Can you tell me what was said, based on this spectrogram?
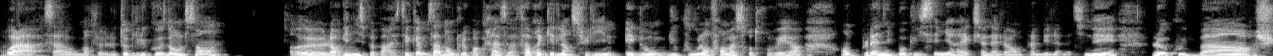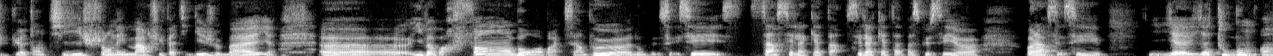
Voilà, ça augmente le, taux de glucose dans le sang. Euh, l'organisme peut pas rester comme ça, donc le pancréas va fabriquer de l'insuline et donc du coup l'enfant va se retrouver euh, en pleine hypoglycémie réactionnelle en plein milieu de la matinée, le coup de barre, je suis plus attentif, j'en ai marre, je suis fatigué, je baille, euh, il va avoir faim, bon bref c'est un peu euh, donc c'est ça c'est la cata, c'est la cata parce que c'est voilà c'est il y a, y a, tout bon. Oh,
